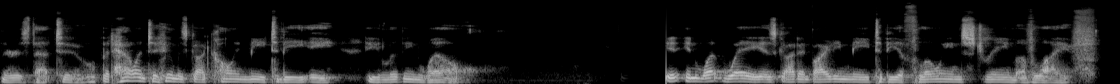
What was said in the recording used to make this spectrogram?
there is that too. But how and to whom is God calling me to be a, a living well? In, in what way is God inviting me to be a flowing stream of life?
